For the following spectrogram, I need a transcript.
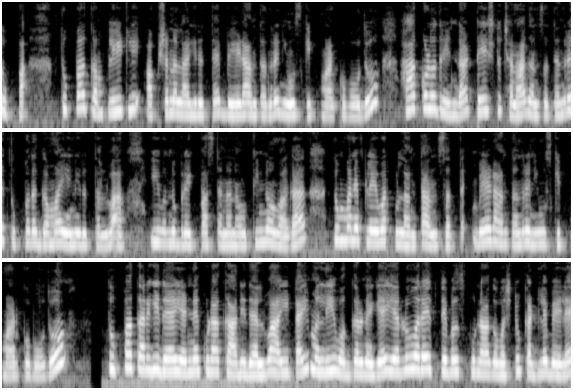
ತುಪ್ಪ. ತುಪ್ಪ ಕಂಪ್ಲೀಟ್ಲಿ ಆಪ್ಷನಲ್ ಆಗಿರುತ್ತೆ. ಬೇಡ ಅಂತಂದರೆ ನೀವು ಸ್ಕಿಪ್ ಮಾಡ್ಕೋಬೋದು ಹಾಕ್ಕೊಳ್ಳೋದ್ರಿಂದ ಟೇಸ್ಟ್ ಚೆನ್ನಾಗಿ ಅನಿಸುತ್ತೆ. ಅಂದರೆ ತುಪ್ಪದ ಘಮ ಏನಿರುತ್ತಲ್ವ? ಈ ಒಂದು ಬ್ರೇಕ್ಫಾಸ್ಟನ್ನು ನಾವು ತಿನ್ನೋವಾಗ ತುಂಬಾ ಫ್ಲೇವರ್ಫುಲ್ ಅಂತ ಅನಿಸುತ್ತೆ. ಬೇಡ ಅಂತಂದರೆ ನೀವು ಸ್ಕಿಪ್ ಮಾಡ್ಕೋಬೋದು ತುಪ್ಪ ಕರಗಿದೆ, ಎಣ್ಣೆ ಕೂಡ ಕಾದಿದೆ ಅಲ್ವಾ? ಈ ಟೈಮಲ್ಲಿ ಒಗ್ಗರಣೆಗೆ ಎರಡೂವರೆ ಟೇಬಲ್ ಸ್ಪೂನ್ ಆಗುವಷ್ಟು ಕಡಲೆಬೇಳೆ,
